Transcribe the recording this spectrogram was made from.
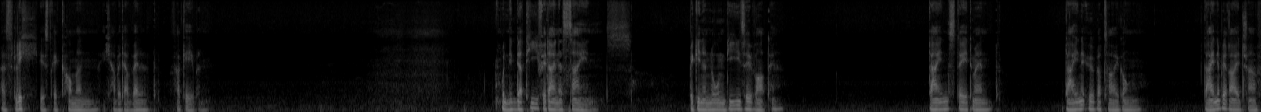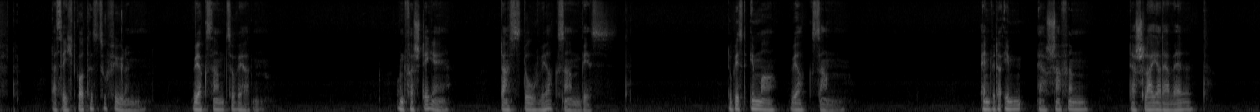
Das Licht ist gekommen, ich habe der Welt vergeben. Und in der Tiefe deines Seins beginnen nun diese Worte, dein Statement, deine Überzeugung, deine Bereitschaft, das Licht Gottes zu fühlen wirksam zu werden. Und verstehe, dass du wirksam bist. Du bist immer wirksam. Entweder im Erschaffen der Schleier der Welt,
